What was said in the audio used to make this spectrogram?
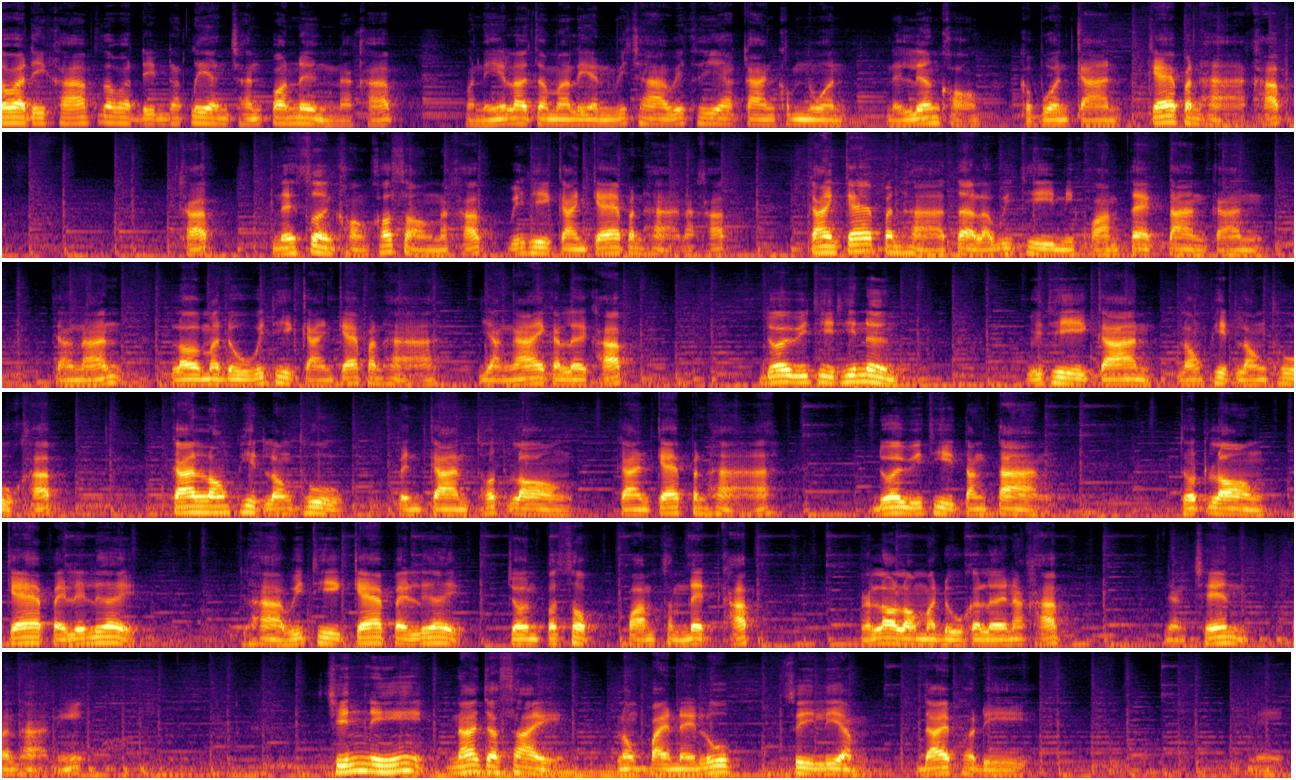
สวัสดีครับ สวัสดีนักเรียนชั้นป .1 นะครับ วันนี้เราจะมาเรียนวิชาวิทยาการคำนวณในเรื่องของกระบวนการแก้ปัญหาครับ ครับ ในส่วนของข้อ 2 นะครับ วิธีการแก้ปัญหานะครับ การแก้ปัญหาแต่ละวิธีมีความแตกต่างกันดังนั้นเรามาดูวิธีการแก้ปัญหาอย่างง่ายกันเลยครับ ด้วยวิธีที่ 1 วิธีการลองผิดลองถูกครับ การลองผิดลองถูกเป็นการทดลอง การแก้ปัญหา ด้วยวิธีต่างๆ ทดลองแก้ไปเรื่อยๆ หาวิธีแก้ไปเรื่อย จนประสบความสำเร็จครับงั้นเราลองมาดูกันเลยนะครับ อย่างเช่นปัญหานี้ ชิ้นนี้น่าจะใส่ลงไปในรูปสี่เหลี่ยมได้พอดี นี่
